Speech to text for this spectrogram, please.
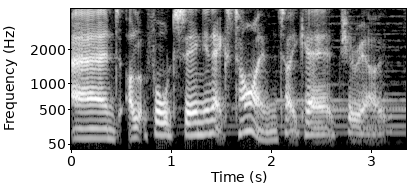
and I look forward to seeing you next time. Take care, cheerio.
